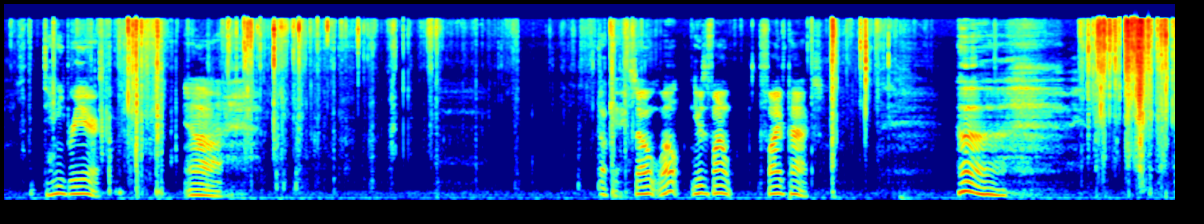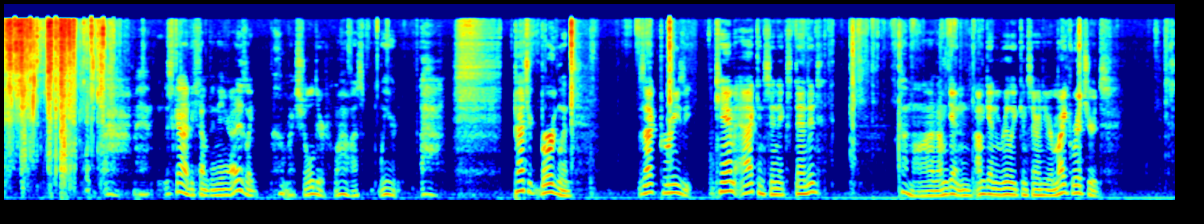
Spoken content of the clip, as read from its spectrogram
Danny Briere. Ah. Okay, so, well, here's the final five packs. ah, man, there's gotta be something here. I just, like, hurt my shoulder. Wow, that's weird. Ah. Patrik Berglund, Zach Parise. Cam Atkinson extended. Come on, I'm getting I'm getting really concerned here. Mike Richards.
